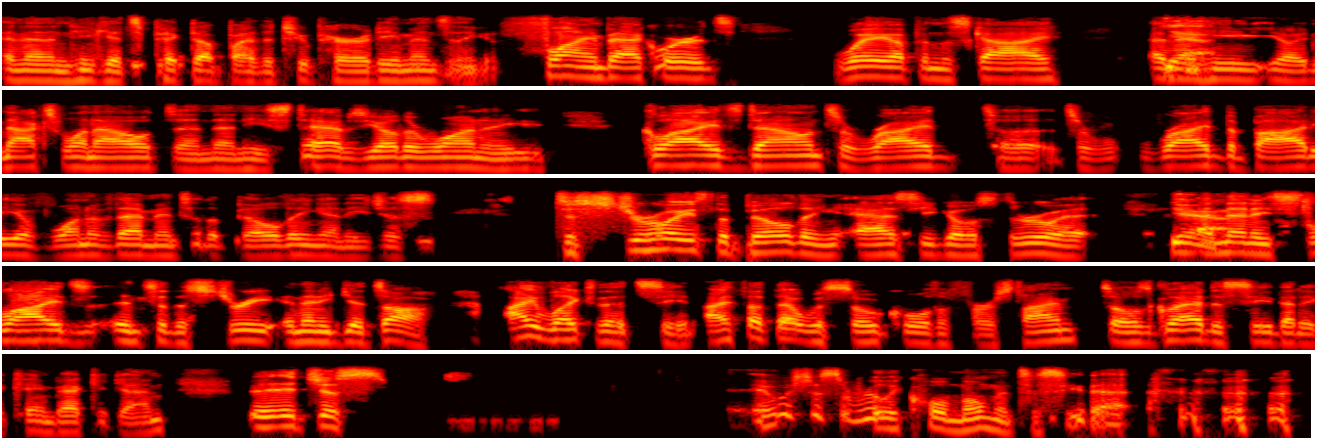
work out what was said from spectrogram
and then he gets picked up by the two parademons, and he gets flying backwards, way up in the sky, and Yeah. then he, you know, he knocks one out, and then he stabs the other one, and he glides down to ride to to ride the body of one of them into the building, and he just destroys the building as he goes through it Yeah, and then he slides into the street and then he gets off. I liked that scene. I thought that was so cool the first time. So I was glad to see that it came back again. It just it was just a really cool moment to see that.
